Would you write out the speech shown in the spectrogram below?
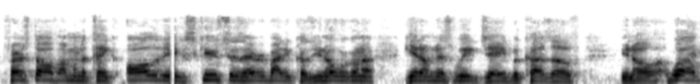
First off, I'm going to take all of the excuses, everybody, because you know we're going to get them this week, Jay, because of, you know, well,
